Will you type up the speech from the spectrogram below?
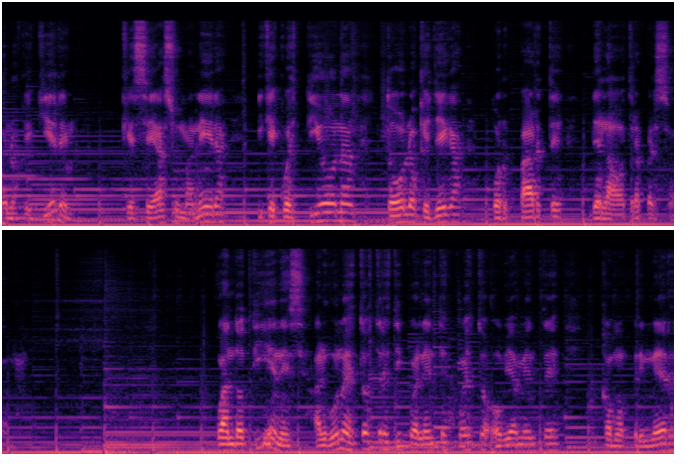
o los que quieren que sea su manera y que cuestionan todo lo que llega por parte de la otra persona. Cuando tienes alguno de estos tres tipos de lentes puestos, obviamente como primer,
